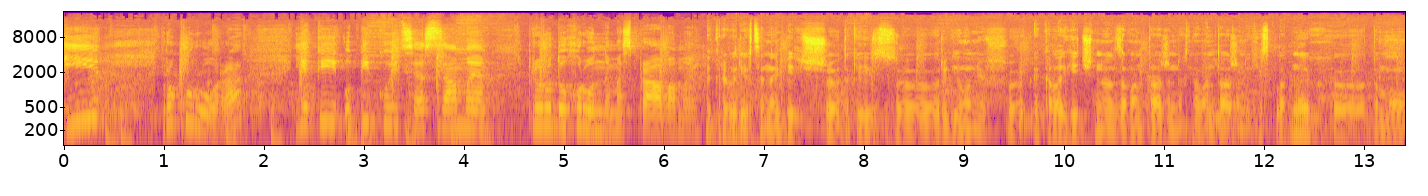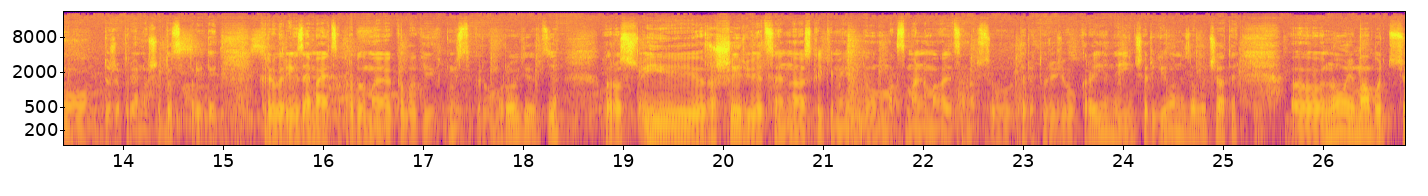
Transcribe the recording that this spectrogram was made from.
і прокурора, який опікується саме природоохоронними справами. Кривий Ріг це найбільш е, такий з е, регіонів е, екологічно завантажених, навантажених і складних. Тому дуже приємно, що досить прийти. Кривий Ріг займається проблемою екології в місті Кривому Розі і розширює це наскільки мені відомо, максимально намагається на всю територію України і інші регіони залучати. Ну і мабуть,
